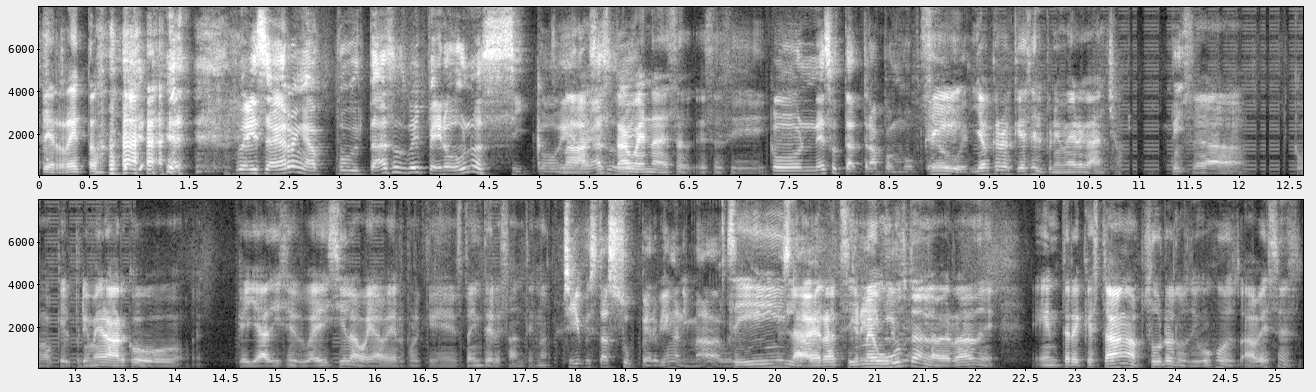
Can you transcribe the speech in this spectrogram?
te reto. Güey, se agarran a putazos, güey, pero unos psico, güey. no, sí vergazos, está güey. buena, eso, eso sí. Con eso te atrapan, creo, Sí, güey. yo creo que es el primer gancho. O sea, como que el primer arco que ya dices, güey, sí la voy a ver porque está interesante, ¿no? Sí, está súper bien animada, güey. Sí, Está la verdad, sí me gustan, la verdad. de- entre que estaban absurdos los dibujos a veces,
